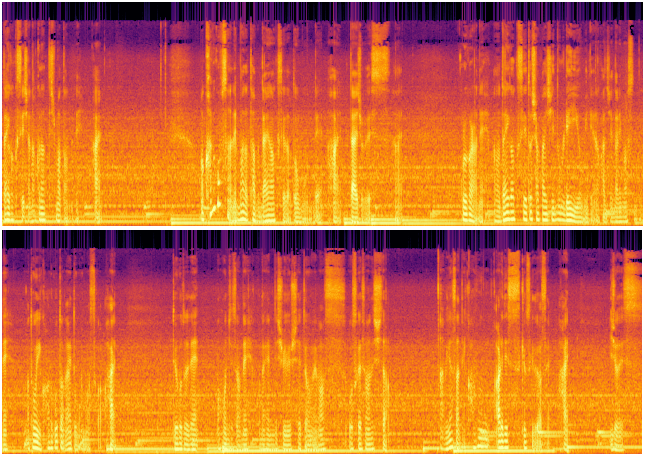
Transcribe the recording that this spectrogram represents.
大学生じゃなくなってしまったんでね、はい。まあ、上国さんはね、まだ多分大学生だと思うんで、はい、大丈夫です。はい。これからね、あの大学生と社会人のレイオみたいな感じになりますんでね、まあ、特に変わることはないと思いますが、はい。ということで、まあ、本日はね、この辺で終了したいと思います。お疲れ様でした。あ、皆さんね、花粉、あれです。気をつけてください。はい。以上です。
